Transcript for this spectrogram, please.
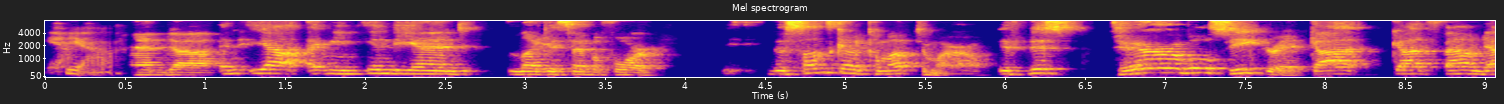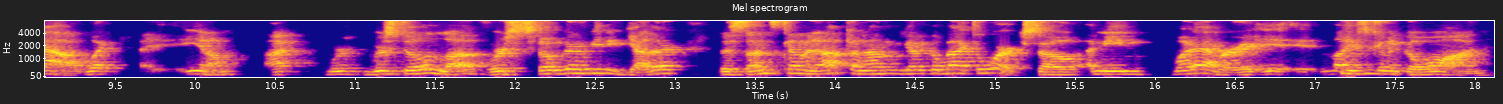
Yeah. Yeah. And uh, and yeah, I mean, in the end, like I said before, the sun's going to come up tomorrow. If this terrible secret got got found out, what you know, I, we're we're still in love. We're still going to be together. The sun's coming up, and I'm going to go back to work. So I mean, whatever. It, it, life's going to go on,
